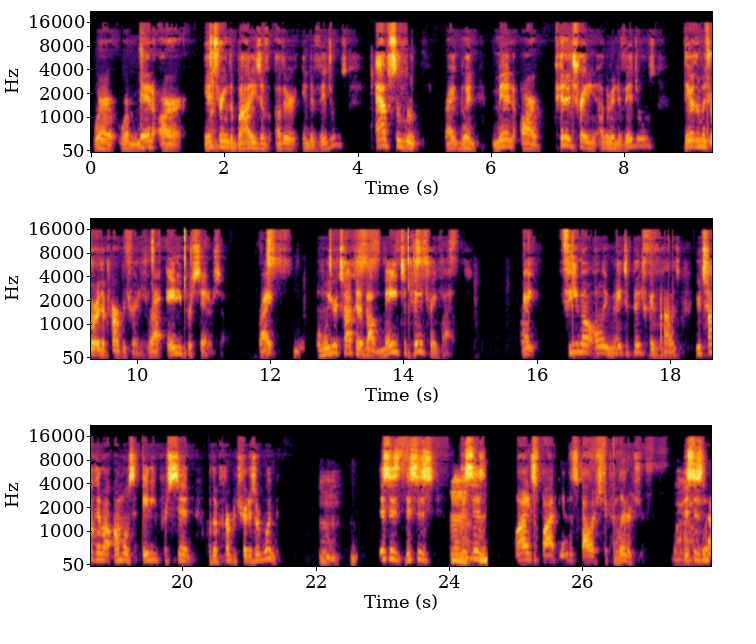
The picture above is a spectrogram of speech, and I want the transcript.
where, where men are entering the bodies of other individuals, absolutely, right? When men are penetrating other individuals, they're the majority of the perpetrators, around 80% or so, right? And when you're talking about made to penetrate violence, right? Female only made to penetrate violence, you're talking about almost 80% of the perpetrators are women. Mm. This is this is Mm. this is a blind spot in the scholarship and literature. wow. This is not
